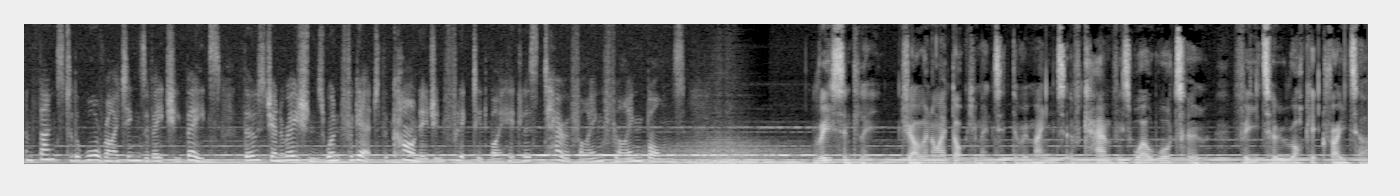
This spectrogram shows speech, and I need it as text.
And thanks to the war writings of H.E. Bates, those generations won't forget the carnage inflicted by Hitler's terrifying flying bombs. Recently, Joe and I documented the remains of Canvey's World War II V 2 rocket crater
